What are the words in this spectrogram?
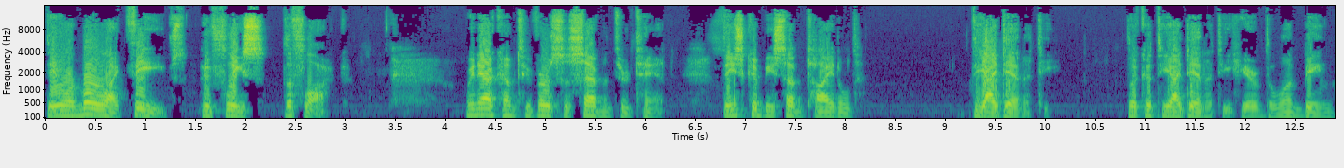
they are more like thieves who fleece the flock. We now come to verses 7 through 10. These could be subtitled The Identity. Look at the identity here of the one being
